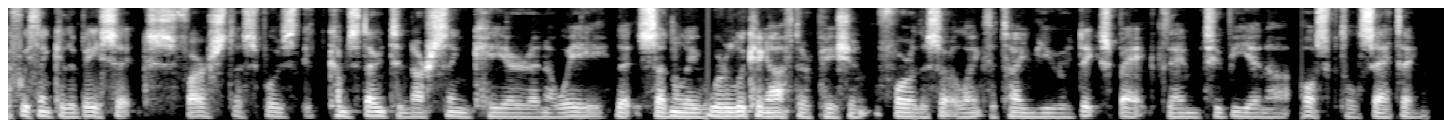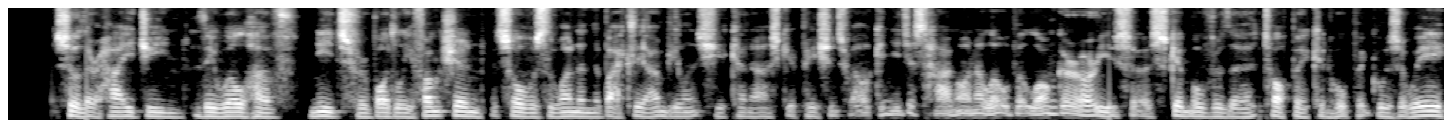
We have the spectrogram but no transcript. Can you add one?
if we think of the basics first, I suppose it comes down to nursing care in a way that suddenly we're looking after a patient for the sort of length of time you would expect them to be in a hospital setting. So their hygiene, they will have needs for bodily function. It's always the one in the back of the ambulance. You can ask your patients, well, can you just hang on a little bit longer? Or you sort of skim over the topic and hope it goes away.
